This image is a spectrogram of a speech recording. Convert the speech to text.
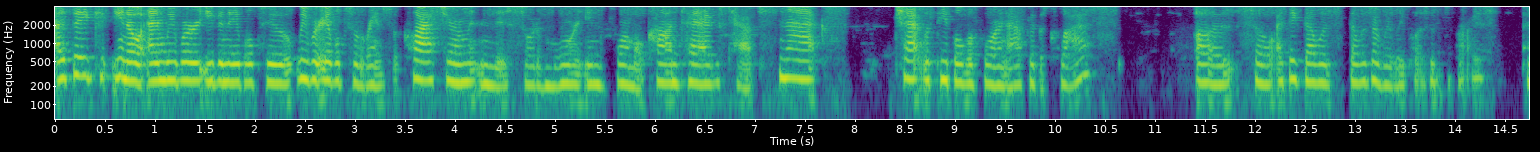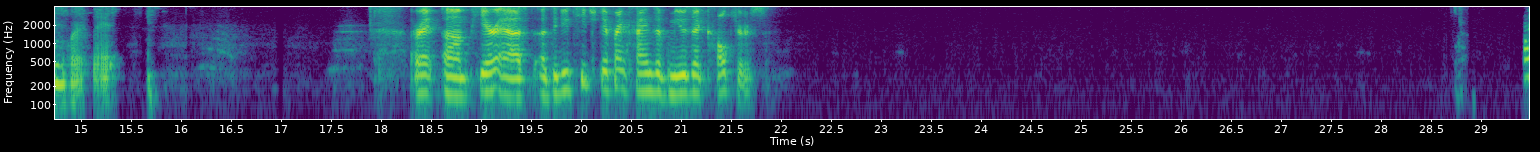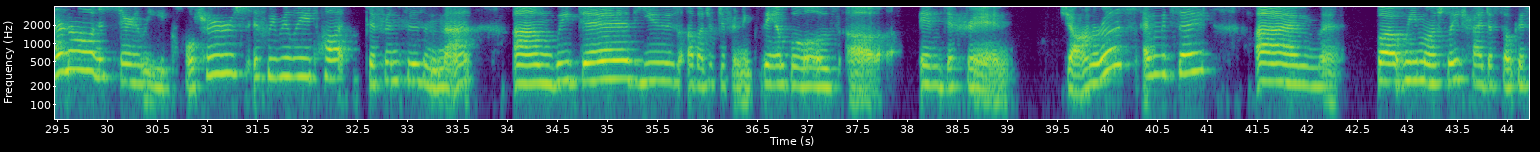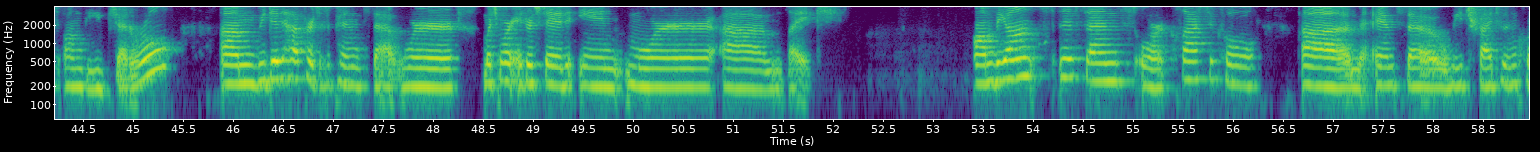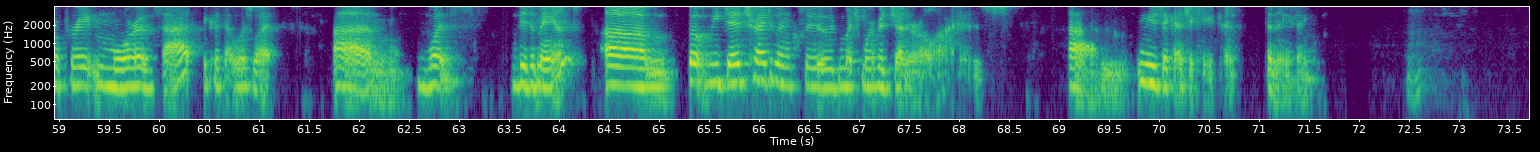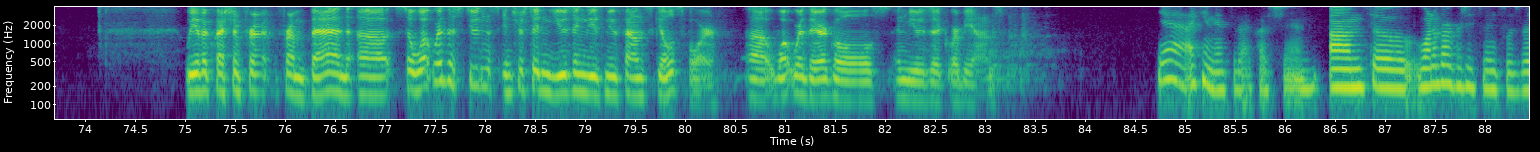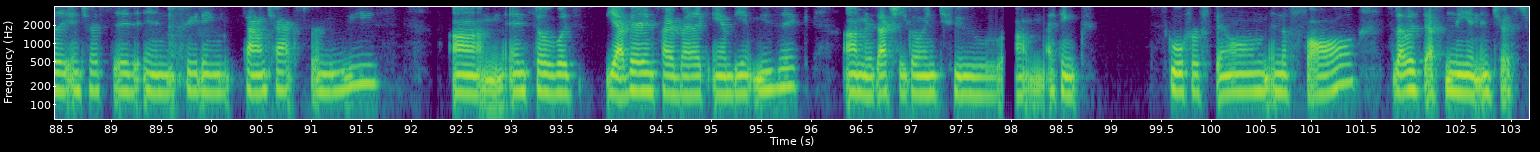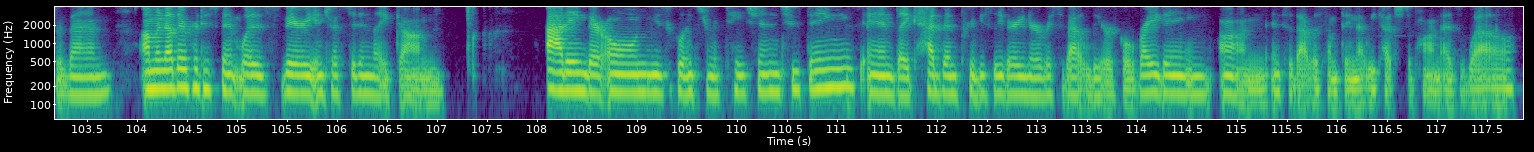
I think, you know, and we were even able to, we were able to arrange the classroom in this sort of more informal context, have snacks, chat with people before and after the class. Uh, so I think that was that was a really pleasant surprise and worth it. All right, um, Pierre asked, uh, did you teach different kinds of music cultures? I don't know necessarily cultures if we really taught differences in that. Um, we did use a bunch of different examples uh, in different genres, I would say. Um, but we mostly tried to focus on the general. Um, we did have participants that were much more interested in more um, like ambiance in a sense or classical um, and so we tried to incorporate more of that because that was what um, was the demand. Um, but we did try to include much more of a generalized um, music education than anything. We have a question for, from Ben. Uh, so what were the students interested in using these newfound skills for? Uh, what were their goals in music or beyond? Yeah, I can answer that question. Um, so one of our participants was really interested in creating soundtracks for movies. Um, and so was, yeah, very inspired by like ambient music. Um, and is actually going to, um, I think, school for film in the fall. So that was definitely an interest for them. Um, another participant was very interested in like um, adding their own musical instrumentation to things and like had been previously very nervous about lyrical writing. Um, and so that was something that we touched upon as well.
